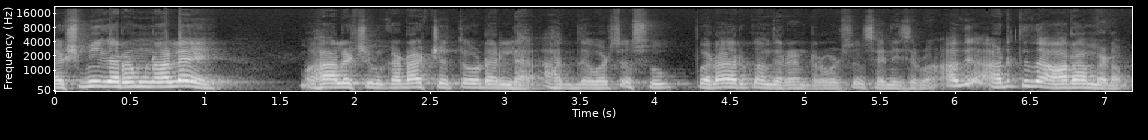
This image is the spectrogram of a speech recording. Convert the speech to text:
லக்ஷ்மீகரம்னாலே மகாலட்சுமி கடாட்சத்தோடு இல்லை அந்த வருஷம் சூப்பராக இருக்கும். அந்த ரெண்டரை வருஷம் சனி செல்வம் அது அடுத்தது ஆறாம் இடம்.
